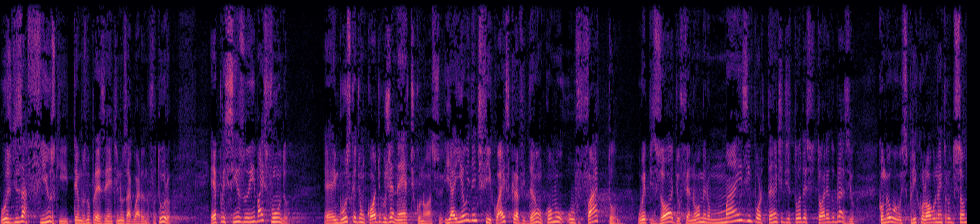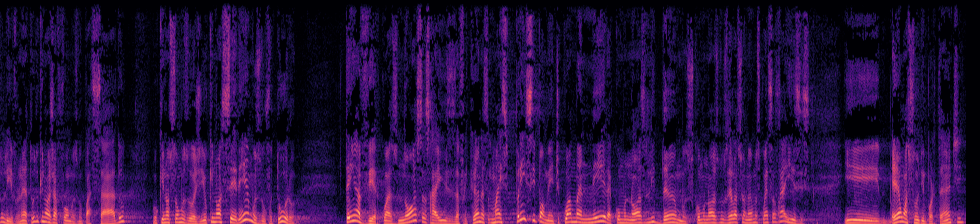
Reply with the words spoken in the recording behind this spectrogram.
os desafios que temos no presente e nos aguardam no futuro, é preciso ir mais fundo, é, em busca de um código genético nosso. E aí eu identifico a escravidão como o fato, o episódio, o fenômeno mais importante de toda a história do Brasil. Como eu explico logo na introdução do livro, né? Tudo que nós já fomos no passado, o que nós somos hoje e o que nós seremos no futuro tem a ver com as nossas raízes africanas, mas principalmente com a maneira como nós lidamos, como nós nos relacionamos com essas raízes. E é um assunto importante,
